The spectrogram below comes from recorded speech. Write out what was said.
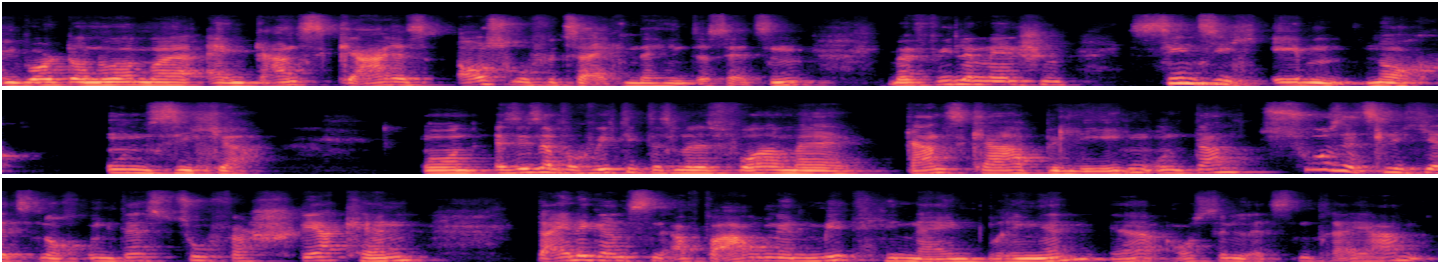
Ich wollte da nur mal ein ganz klares Ausrufezeichen dahinter setzen, weil viele Menschen sind sich eben noch unsicher. Und es ist einfach wichtig, dass wir das vorher mal ganz klar belegen und dann zusätzlich jetzt noch, um das zu verstärken, deine ganzen Erfahrungen mit hineinbringen, ja, aus den letzten drei Jahren,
